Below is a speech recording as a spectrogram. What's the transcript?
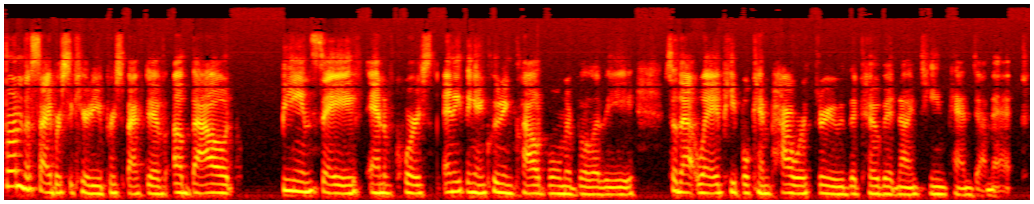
from the cybersecurity perspective about being safe and of course anything including cloud vulnerability so that way people can power through the covid-19 pandemic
